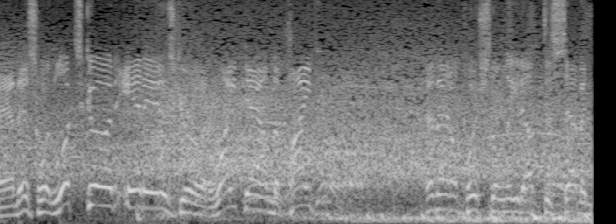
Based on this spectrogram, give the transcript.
And this one looks good. It is good. Right down the pipe. And that'll push the lead up to 17.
